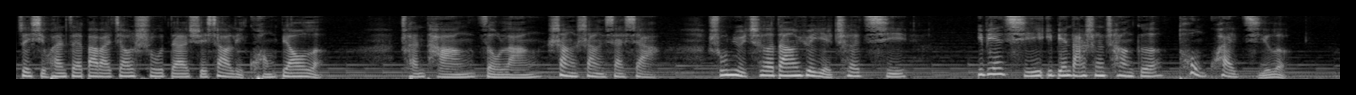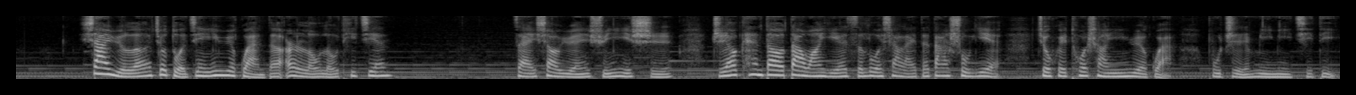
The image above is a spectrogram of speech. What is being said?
最喜欢在爸爸教书的学校里狂飙了，穿堂走廊上上下下，淑女车当越野车骑，一边骑一边大声唱歌，痛快极了。下雨了，就躲进音乐馆的二楼楼梯间。在校园巡弋时，只要看到大王爷子落下来的大树叶，就会拖上音乐馆，布置秘密基地。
